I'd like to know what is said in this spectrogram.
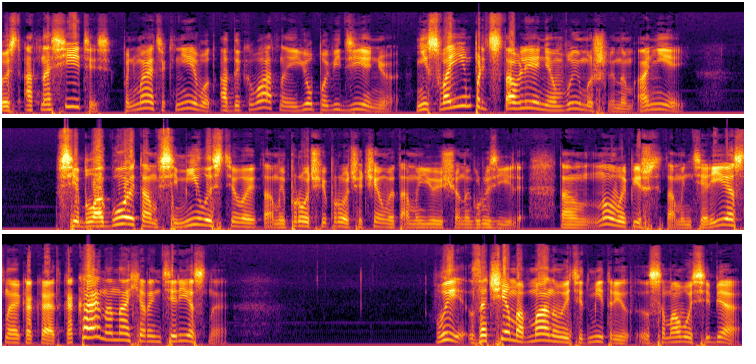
То есть относитесь, понимаете, к ней вот адекватно ее поведению. Не своим представлением вымышленным о ней. Всеблагой, там, всемилостивой, там, и прочее, прочее, чем вы там ее еще нагрузили. Там, ну, вы пишете, там, интересная какая-то. Какая она нахер интересная? Вы зачем обманываете, Дмитрий, самого себя?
